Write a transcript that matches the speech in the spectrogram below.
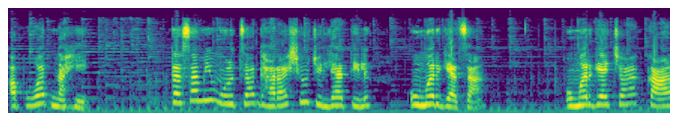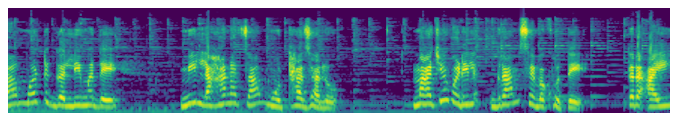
अपवाद नाही. तसा मी मूळचा धाराशिव जिल्ह्यातील उमरग्याचा. उमरग्याच्या काळामठ गल्लीमध्ये मी लहानाचा मोठा झालो. माझे वडील ग्रामसेवक होते. तर आई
